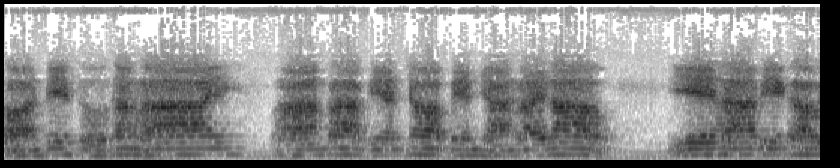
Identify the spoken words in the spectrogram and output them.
ก่อนภิกษุทั้งหลาย ความภาคเพียรชอบเป็นอย่างไรเล่า เยธาภิกเว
